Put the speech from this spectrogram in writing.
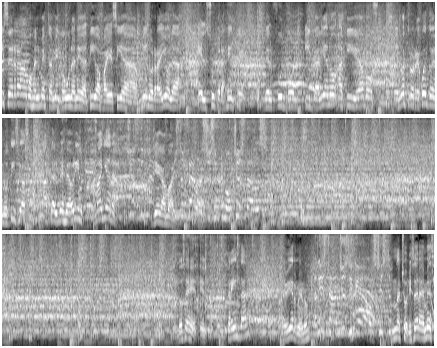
Y cerrábamos el mes también con una negativa. Fallecía Mino Rayola, el superagente del fútbol italiano. Aquí llegamos en nuestro recuento de noticias hasta el mes de abril. Mañana llega mayo. Entonces el, el- el 30 de viernes, ¿no? Una choricera de meses.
